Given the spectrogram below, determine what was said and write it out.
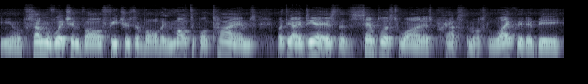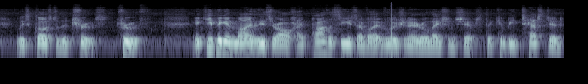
you know, some of which involve features evolving multiple times, but the idea is that the simplest one is perhaps the most likely to be at least close to the truth. truth. And keeping in mind these are all hypotheses of evolutionary relationships that can be tested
